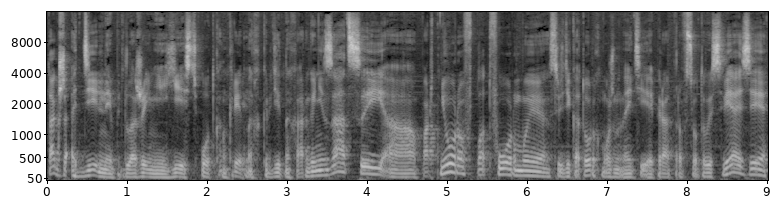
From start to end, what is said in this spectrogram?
Также отдельные предложения есть от конкретных кредитных организаций, а, партнеров платформы, среди которых можно найти операторов сотовой связи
